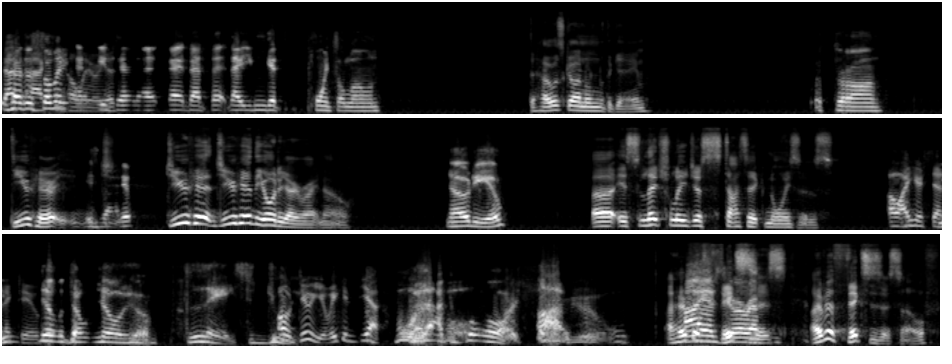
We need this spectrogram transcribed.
That's because there's so many actually enemies there that, that, that, that, that you can get points alone. The hell is going on with the game? What's wrong? Do you hear? Is d- that it? Do you hear? Do you hear the audio right now? No, do you? Uh, it's literally just static noises. Oh, I hear static too. Still don't know your place, do Oh, do you? We can, yeah. Black Blackboard, Board. I you. I hope I it fixes. it. I hope it fixes itself.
